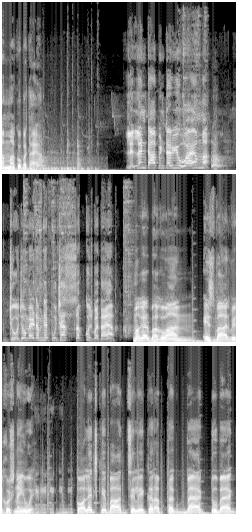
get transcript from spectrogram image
अम्मा को बताया। लल्लन टाप इंटरव्यू हुआ है अम्मा। जो जो मैडम ने पूछा सब कुछ बताया। मगर भगवान इस बार भी खुश नहीं हुए। कॉलेज के बाद से लेकर अब तक बैक टू बैक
